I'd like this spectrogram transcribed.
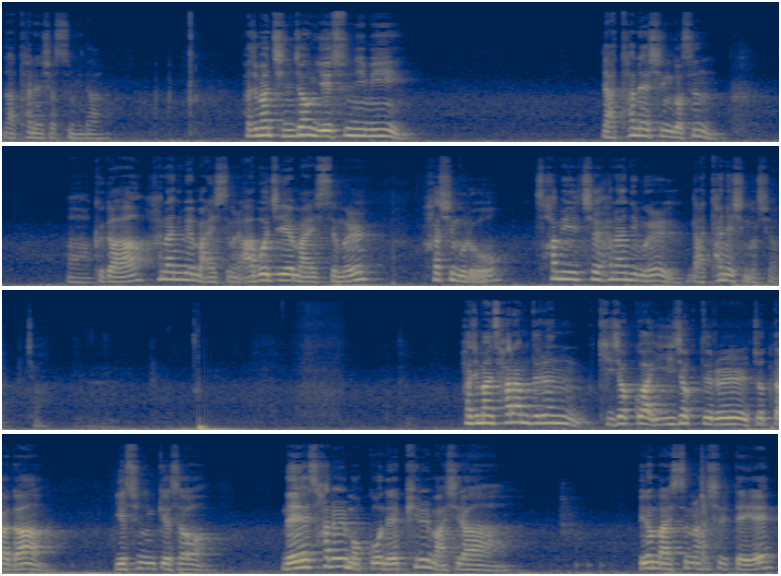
나타내셨습니다. 하지만 진정 예수님이 나타내신 것은 어, 그가 하나님의 말씀을 아버지의 말씀을 하심으로 삼위일체 하나님을 나타내신 것이었죠. 하지만 사람들은 기적과 이적들을 쫓다가 예수님께서 내 살을 먹고 내 피를 마시라 이런 말씀을 하실 때에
